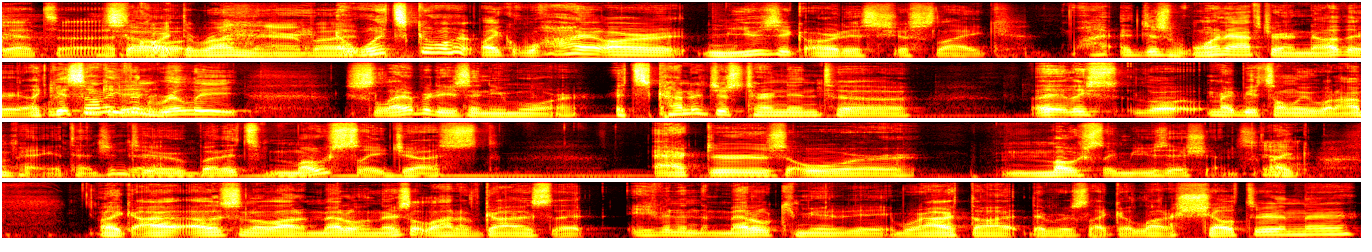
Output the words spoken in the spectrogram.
yeah, it's a, that's So- quite the run there. But what's going like? Why are music artists just like why, just one after another? Like it's not it even is? really celebrities anymore. It's kind of just turned into at least maybe it's only what I'm paying attention Yeah. to, but it's mostly just actors or mostly musicians. Yeah. Like like I, I listen to a lot of metal and there's a lot of guys that even in the metal community where I thought there was like a lot of shelter in there,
